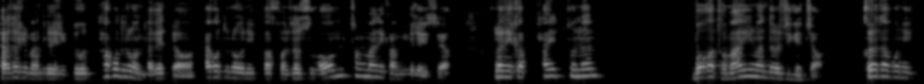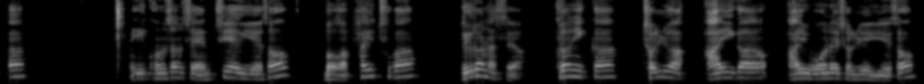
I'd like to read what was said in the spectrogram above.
자석이 만들어지고 타고 들어온다겠죠. 타고 들어오니까 건선수가 엄청 많이 감겨져 있어요. 그러니까 파이2는 뭐가 더 많이 만들어지겠죠. 그러다 보니까 이 건선수 N2에 의해서 뭐가 파이2가 늘어났어요. 그러니까 전류 I가 I1의 전류에 의해서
